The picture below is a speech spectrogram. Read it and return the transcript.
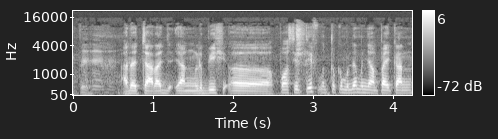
gitu. Ada cara yang lebih eh, positif untuk kemudian menyampaikan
